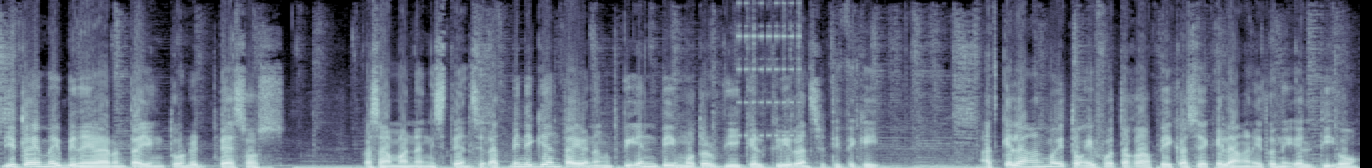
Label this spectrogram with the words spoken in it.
Dito ay may binayaran tayong 200 pesos kasama ng stencil at binigyan tayo ng PNP Motor Vehicle Clearance Certificate. At kailangan mo itong i-photocopy kasi kailangan ito ni LTO.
